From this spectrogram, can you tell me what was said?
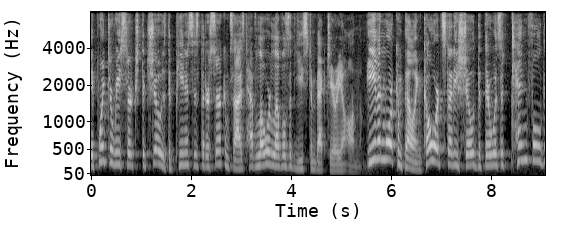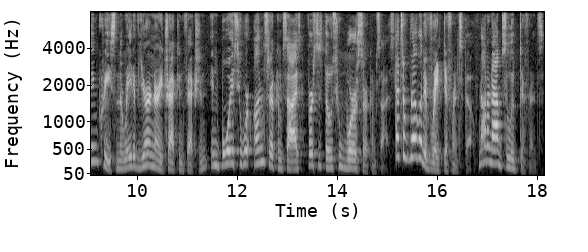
They point to research that shows that penises that are circumcised have lower levels of yeast and bacteria on them. Even more compelling, cohort studies showed that there was a tenfold increase in the rate of urinary tract infection in boys who were uncircumcised versus those who were circumcised. That's a relative rate difference, though, not an absolute difference.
